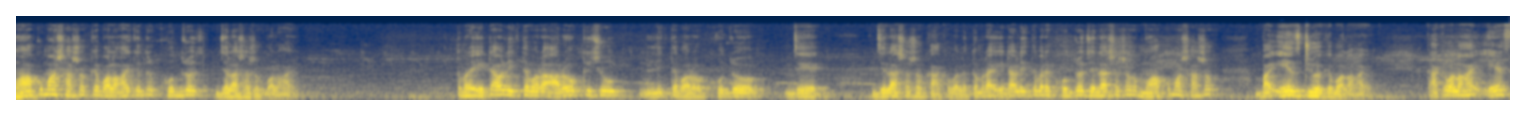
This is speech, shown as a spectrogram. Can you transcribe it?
মহকুমা শাসককে বলা হয়, কিন্তু ক্ষুদ্র জেলা শাসক বলা হয়। তোমরা এটাও লিখতে পারো, আরও কিছু লিখতে পারো, ক্ষুদ্র যে জেলা শাসক কাকে বলে। তোমরা এটাও লিখতে পারো, ক্ষুদ্র জেলা শাসক মহকুমা শাসক বা এস ডিওকে বলা হয়। কাকে বলা হয়? এস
